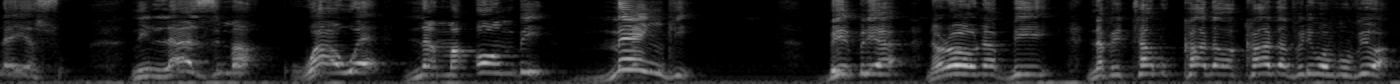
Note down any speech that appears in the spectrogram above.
na yesu ni lazima wawe na maombi mengi. Biblia na roho nabii na vitabu kadha wa kadha vilivyovuviwa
